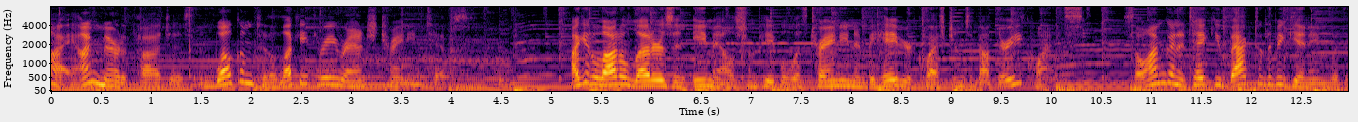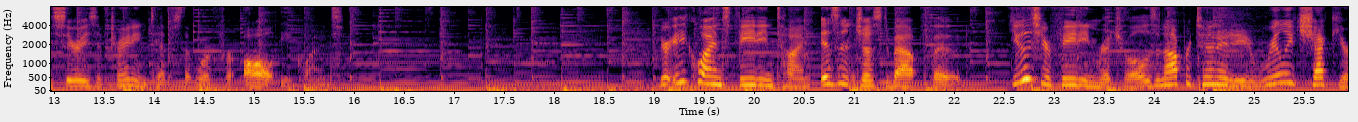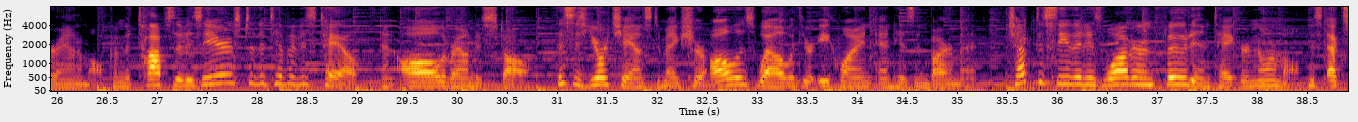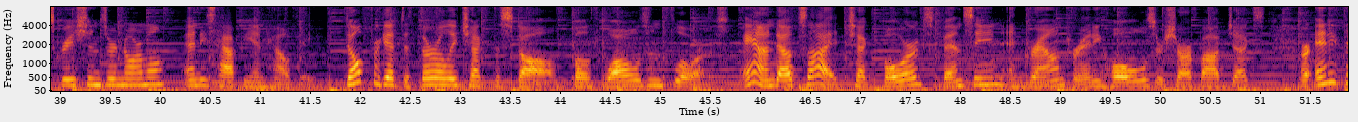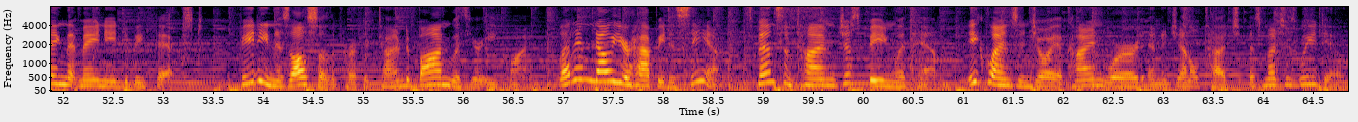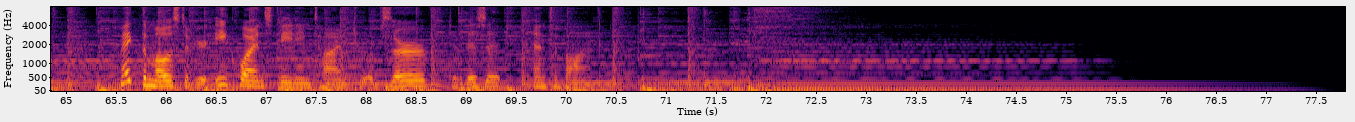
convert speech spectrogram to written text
Hi, I'm Meredith Hodges, and welcome to the Lucky 3 Ranch Training Tips. I get a lot of letters and emails from people with training and behavior questions about their equines. So I'm going to take you back to the beginning with a series of training tips that work for all equines. Your equine's feeding time isn't just about food. Use your feeding ritual as an opportunity to really check your animal, from the tops of his ears to the tip of his tail and all around his stall. This is your chance to make sure all is well with your equine and his environment. Check to see that his water and food intake are normal, his excretions are normal, and he's happy and healthy. Don't forget to thoroughly check the stall, both walls and floors. And outside, check boards, fencing, and ground for any holes or sharp objects, or anything that may need to be fixed. Feeding is also the perfect time to bond with your equine. Let him know you're happy to see him. Spend some time just being with him. Equines enjoy a kind word and a gentle touch as much as we do. Make the most of your equine's feeding time to observe, to visit, and to bond.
